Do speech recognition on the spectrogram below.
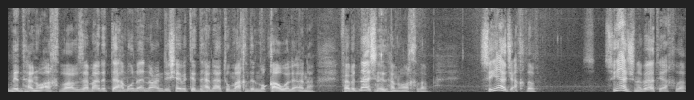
ندهنه اخضر زمان اتهمونا إنه عندي شركه دهانات وماخذ المقاوله أنا فبدناش ندهنه اخضر سياج أخضر. سياج نباتي أخضر.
